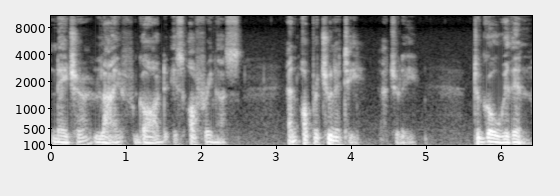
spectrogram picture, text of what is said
nature, life, God is offering us an opportunity, actually, to go within.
